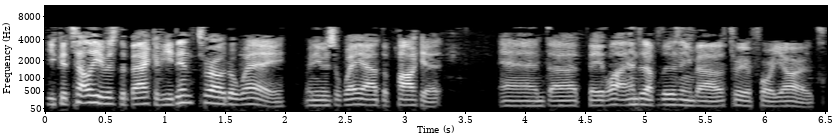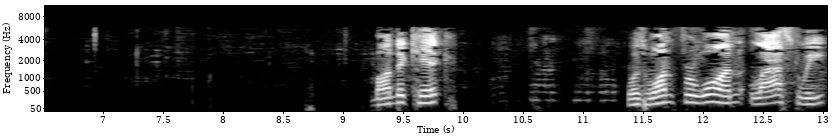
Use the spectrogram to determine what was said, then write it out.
you could tell he was the backup. He didn't throw it away when he was way out of the pocket, and uh, they ended up losing about three or four yards. Monda kick was one for one last week.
